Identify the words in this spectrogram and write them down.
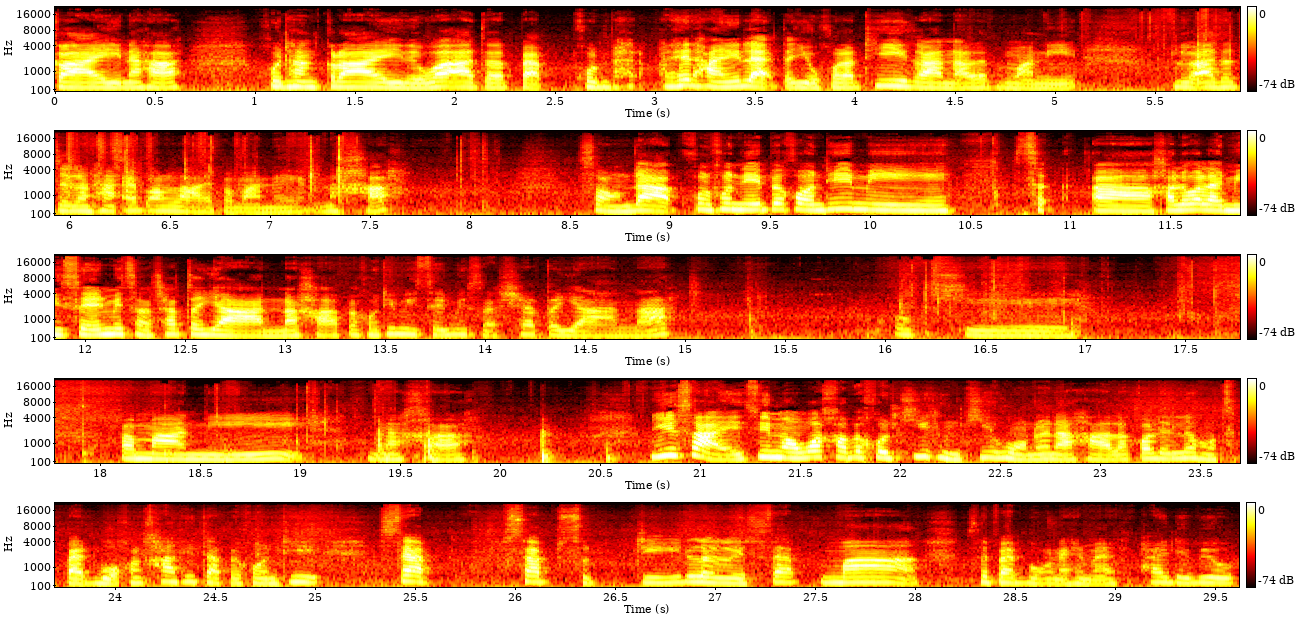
ไกลนะคะ คนทางไกลหรือว่าอาจจะแบบคนประเทศไทยนี่แหละแต่อยู่คนละที่กันอะไรประมาณนี้ หรืออาจจะเจอกันทางแอปออนไลน์ประมาณนี้นะคะสองดาบคนคนนี้เป็นคนที่มีอ่าเขาเรียกว่าอะไรมีเซนส์มีสัญชาตญาณนะคะเป็นคนที่มีเซนส์มีสัญชาตญาณนะ โอเค ประมาณนี้นะคะนิสัยซีมองว่าเขาเป็นคนขี้หึงขี้ห่วงด้วยนะคะ แล้วก็ในเรื่องของ 18 บวกค่อนข้างที่จะเป็นคนที่แซบแซบสุดจี๊เลยแซบมาก 18 บวกเนี่ยเห็นไหมไพ่เดบิวต์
